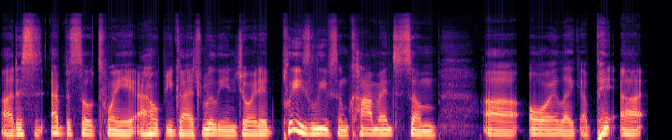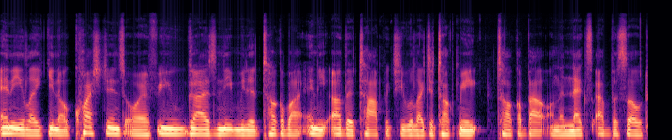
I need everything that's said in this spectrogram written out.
Uh, this is episode 28. I hope you guys really enjoyed it. Please leave some comments, some uh, or like a, uh, any like you know questions, or if you guys need me to talk about any other topics you would like to talk me talk about on the next episode,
